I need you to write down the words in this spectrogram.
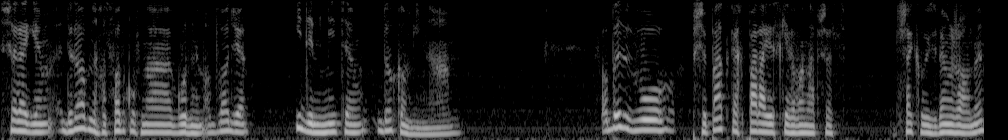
szeregiem drobnych otworków na górnym obwodzie i dymnicę do komina. W obydwu przypadkach para jest kierowana przez przekrój zwężony,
